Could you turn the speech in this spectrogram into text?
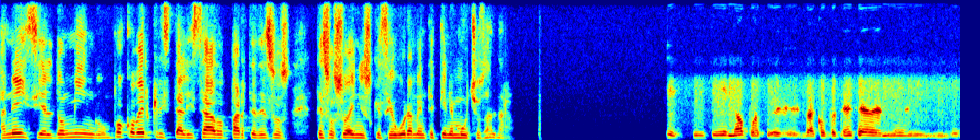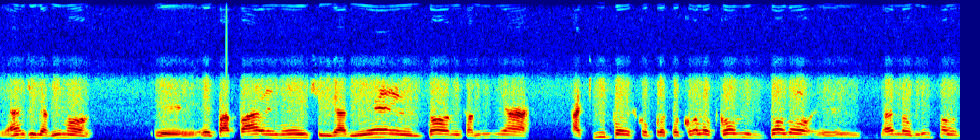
a Neisy el domingo, un poco ver cristalizado parte de esos, de esos sueños que seguramente tiene muchos, Álvaro. Sí, sí, sí, no, pues eh, la competencia de, de la vimos, eh, el papá de Neisy, Daniel, toda mi familia aquí pues con protocolos COVID, todo, eh, dando gritos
